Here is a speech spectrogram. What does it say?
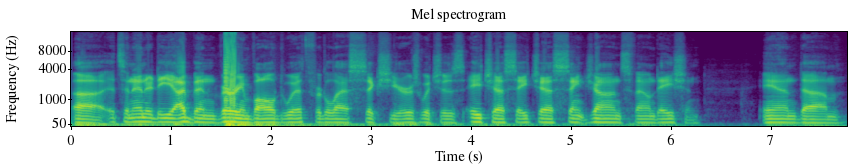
uh, it's an entity I've been very involved with for the last six years, which is HSHS St. John's Foundation. And um,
